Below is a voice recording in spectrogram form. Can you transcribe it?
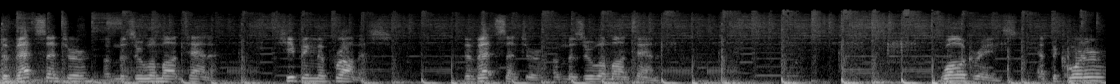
The Vet Center of Missoula, Montana. Keeping the promise. The Vet Center of Missoula, Montana. Walgreens, at the corner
